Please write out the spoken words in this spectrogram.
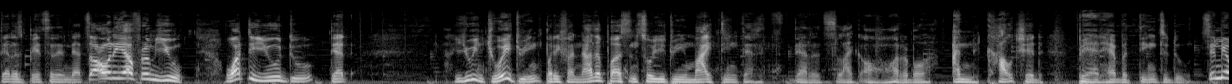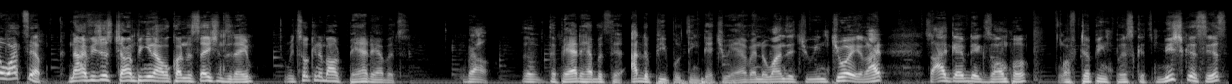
that is better than that. So I want to hear from you. What do you do that you enjoy doing, but if another person saw you doing, might think that it's, that it's like a horrible, uncultured, bad habit thing to do. Send me a WhatsApp. Now, if you're just jumping in our conversation today, we're talking about bad habits. Well, the, the bad habits that other people think that you have and the ones that you enjoy, right? So I gave the example of dipping biscuits. Mishka says,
